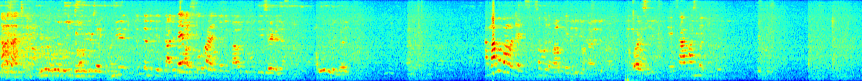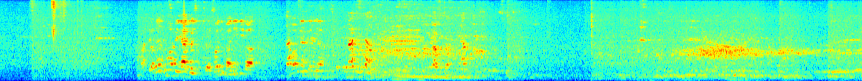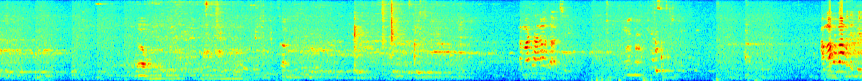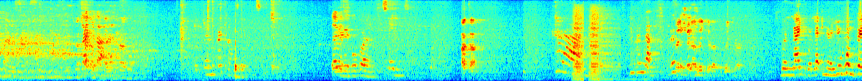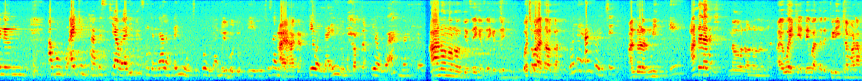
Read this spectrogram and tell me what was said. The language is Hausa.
Nawa za a cire ma? dubu biyu zaki Savings ko current? Amma fa ba mu da receipt saboda ba mu da Eh, sa passport ɗin. Za ku ba ku sa. ya fita ba mu da paper receipt. Za ki ga alert. Savings ko current? haka. Allah, zan kira zan kira zan kira wallahi wallahi ina yawan ganin abubu aikin ka gaskiya wallahi ni fa sun kan dalam dan yi hoto ko guda yi hoto? Eh hoto zan ai haka. Eh wallahi. To mu kafta. Yawa ah no no no gitse gitse gitse wace waya ta ga wallahi android ce. Android me? Eh. Android? No no no no no. Ai wai ke dai ba ta da tiri kyamara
